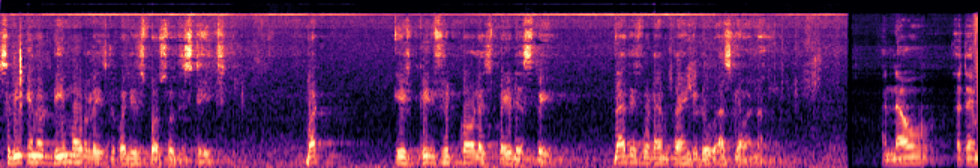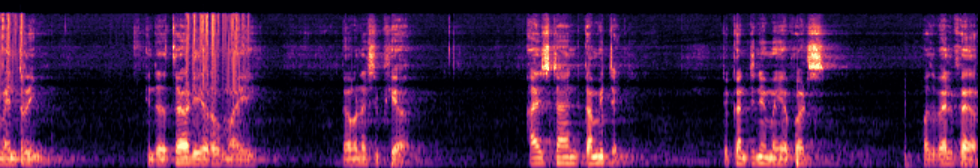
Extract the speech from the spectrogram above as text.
So we cannot demoralize the police force of the state. But we should call a spade a spade. That is what I am trying to do as governor. And now that I am entering into the third year of my governorship here, I stand committed to continue my efforts for the welfare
